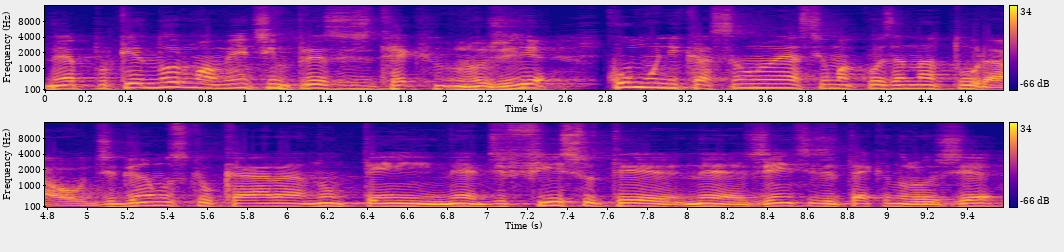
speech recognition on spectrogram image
né? Porque normalmente empresas de tecnologia, comunicação não é assim uma coisa natural. Digamos que o cara não tem, né, difícil ter, né, gente de tecnologia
